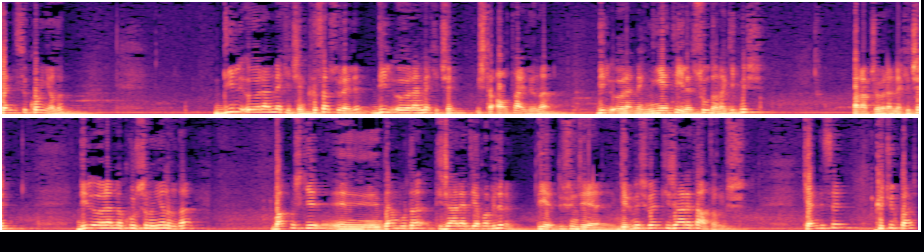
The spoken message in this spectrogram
kendisi Konyalı dil öğrenmek için kısa süreli dil öğrenmek için işte 6 aylığına dil öğrenmek niyetiyle Sudan'a gitmiş Arapça öğrenmek için. Dil öğrenme kursunun yanında bakmış ki e, ben burada ticaret yapabilirim diye düşünceye girmiş ve ticarete atılmış. Kendisi küçük baş,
